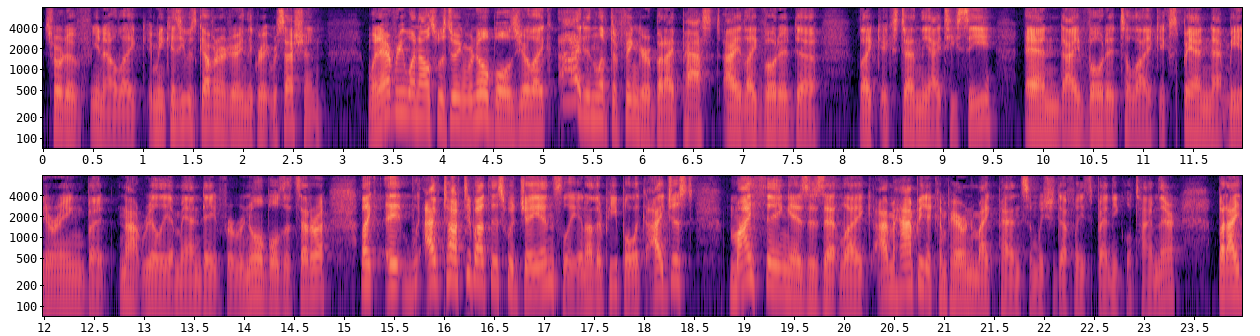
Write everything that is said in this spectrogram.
sort of, you know, like, I mean, because he was governor during the Great Recession. When everyone else was doing renewables, you're like, I didn't lift a finger, but I passed, I like voted to like extend the ITC and I voted to like expand net metering, but not really a mandate for renewables, et cetera. Like it, I've talked about this with Jay Inslee and other people. Like I just, my thing is, is that like I'm happy to compare him to Mike Pence, and we should definitely spend equal time there. But I,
